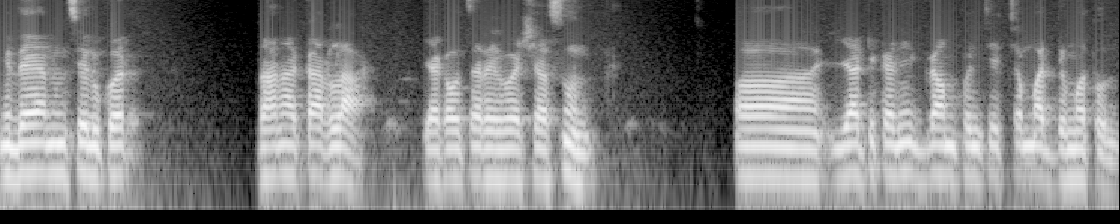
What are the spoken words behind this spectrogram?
मी दयानंद सेलुकर राहणार कार्ला या गावचा रहिवासी असून या ठिकाणी ग्रामपंचायतच्या माध्यमातून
